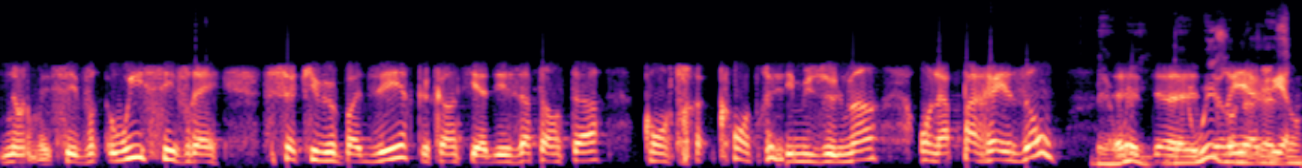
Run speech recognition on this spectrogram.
Non, mais c'est oui, c'est vrai. Ce qui ne veut pas dire que quand il y a des attentats contre contre les musulmans, on n'a pas raison ben euh, de, ben réagir.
